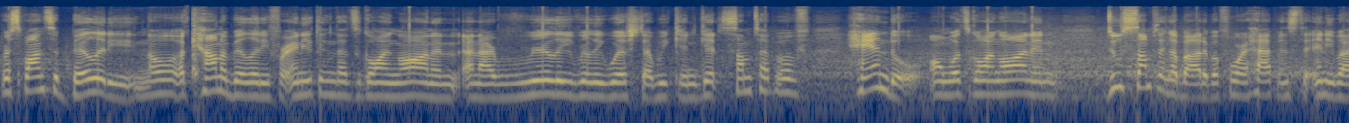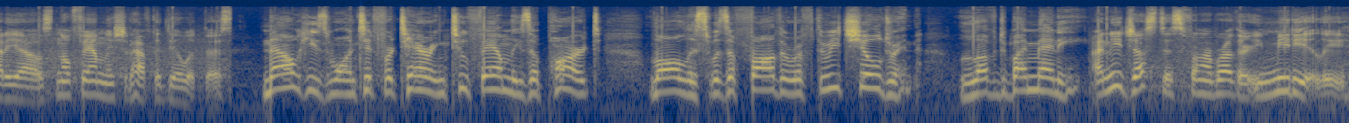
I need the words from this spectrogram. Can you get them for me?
responsibility, no accountability for anything that's going on. And, and I really, really wish that we can get some type of handle on what's going on and do something about it before it happens to anybody else. No family should have to deal with this. Now he's wanted for tearing two families apart. Lawless was a father of three children, loved by many. I need justice for my brother immediately.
